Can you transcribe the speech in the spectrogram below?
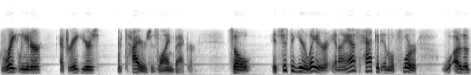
great leader, after eight years, retires as linebacker. So it's just a year later, and I asked Hackett and LaFleur, are the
